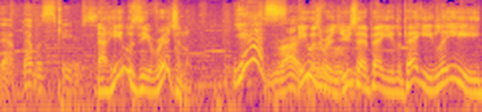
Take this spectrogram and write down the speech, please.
that that was fierce. Now, he was the original. Yes. right. He was Little original. You said Peggy. Peggy Lee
